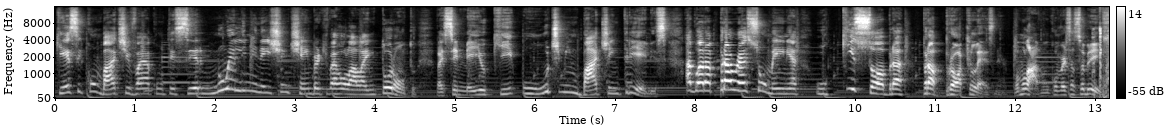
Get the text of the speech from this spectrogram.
que esse combate vai acontecer no Elimination Chamber que vai rolar lá em Toronto. Vai ser meio que o último embate entre eles. Agora, para WrestleMania, o que sobra para Brock Lesnar? Vamos lá, vamos conversar sobre isso.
